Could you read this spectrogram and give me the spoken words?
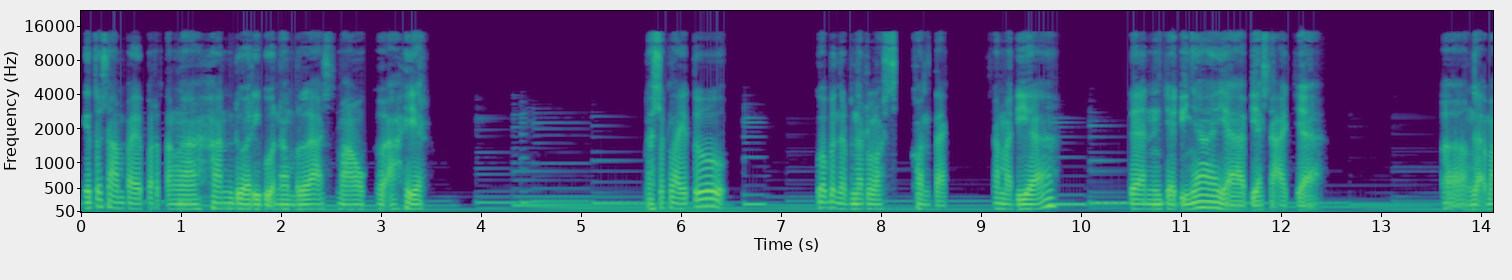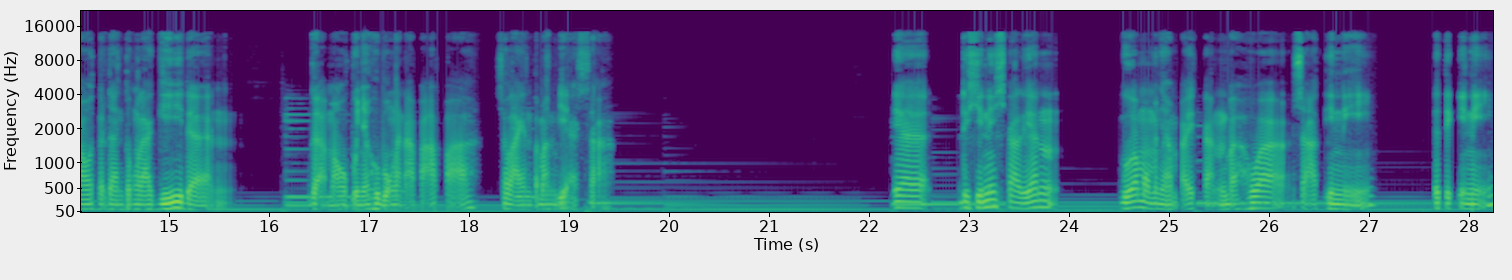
itu sampai pertengahan 2016 mau ke akhir. Nah setelah itu gue bener-bener lost contact sama dia dan jadinya ya biasa aja eh, nggak uh, mau tergantung lagi dan nggak mau punya hubungan apa-apa selain teman biasa. Ya di sini sekalian gue mau menyampaikan bahwa saat ini detik ini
